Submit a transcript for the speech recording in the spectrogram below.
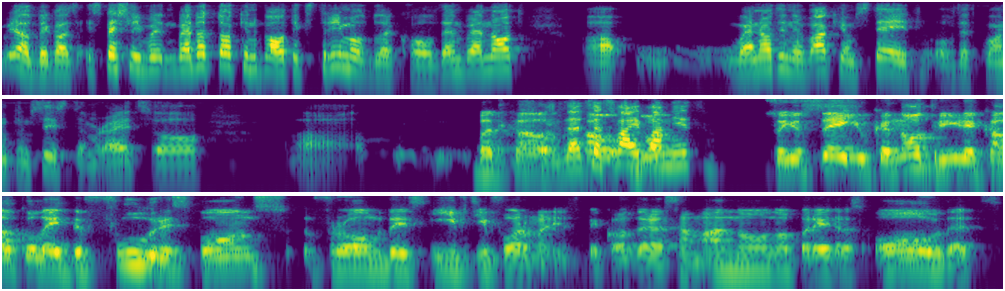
well because especially when we're not talking about extremal black hole then we're not uh, we're not in a vacuum state of that quantum system right so uh, but how so that's, how, that's why what, one needs so you say you cannot really calculate the full response from this EFT formulas because there are some unknown operators. Oh, that's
